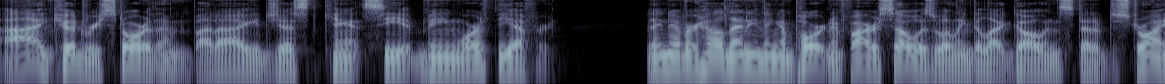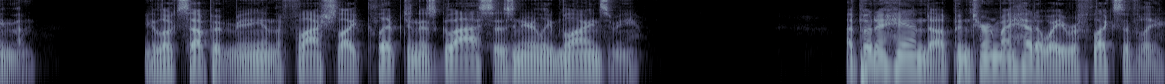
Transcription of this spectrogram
I could restore them, but I just can't see it being worth the effort. They never held anything important if RSO was willing to let go instead of destroying them. He looks up at me, and the flashlight clipped in his glasses nearly blinds me. I put a hand up and turn my head away reflexively.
